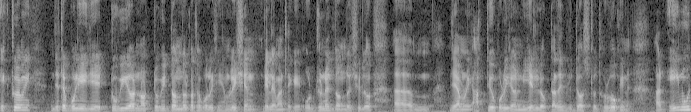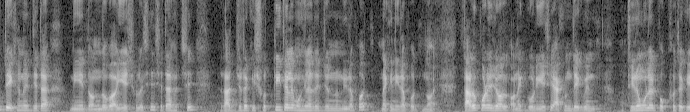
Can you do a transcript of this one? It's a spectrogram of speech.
একটু আমি যেটা বলি যে to be or not to বির দ্বন্দ্বর কথা বলেছি হ্যামলেশিয়ান ডিলেমা থেকে। অর্জুনের দ্বন্দ্ব ছিল আম, যে আমরা আত্মীয় পরিজন নিজের লোক তাদের বিরুদ্ধে অস্ত্র ধরবো কিনা। আর এই মুহূর্তে এখানে যেটা নিয়ে দ্বন্দ্ব বা ইয়ে চলেছে সেটা হচ্ছে রাজ্যটা কি সত্যিই তাহলে মহিলাদের জন্য নিরাপদ নাকি নিরাপদ নয়? তারও পরে জল অনেক গড়িয়েছে। এখন দেখবেন তৃণমূলের পক্ষ থেকে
